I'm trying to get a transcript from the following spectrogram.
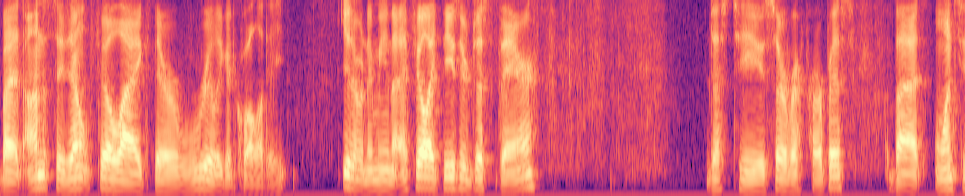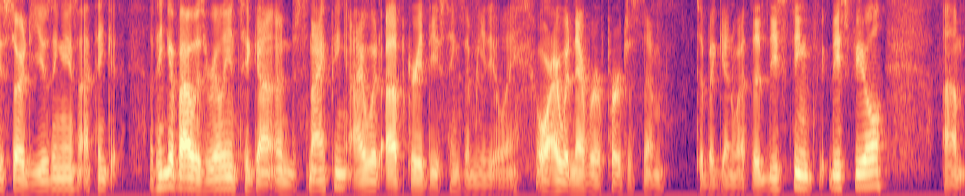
but honestly, they don't feel like they're really good quality. You know what I mean? I feel like these are just there just to serve a purpose, but once you start using these, I think I think if I was really into gun into sniping, I would upgrade these things immediately, or I would never have purchased them to begin with. These seem these feel um,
